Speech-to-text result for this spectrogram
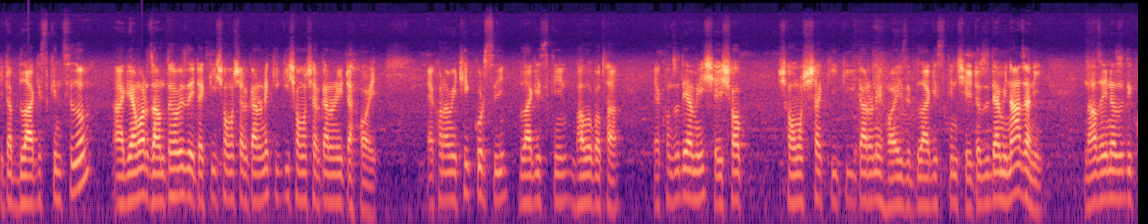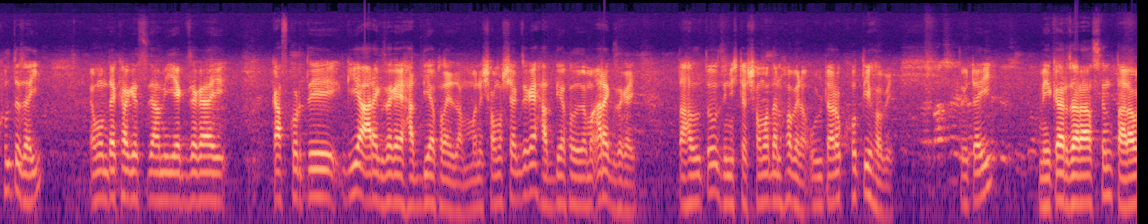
এটা ব্ল্যাক স্কিন ছিল। আগে আমার জানতে হবে যে এটা কী সমস্যার কারণে, কি কি সমস্যার কারণে এটা হয়। এখন আমি ঠিক করছি ব্ল্যাক স্কিন ভালো কথা। এখন যদি আমি সেই সব সমস্যা কি কি কারণে হয় যে ব্ল্যাক স্কিন সেটা যদি আমি না জানি না জানি না যদি খুলতে যাই, এমন দেখা গেছে আমি এক জায়গায় কাজ করতে গিয়ে আরেক জায়গায় হাত দিয়ে ফেলাইলাম মানে সমস্যা এক জায়গায় হাত দিয়ে ফেলাইলাম আরেক জায়গায়। তাহলে তো জিনিসটার সমাধান হবে না উল্টা আরও ক্ষতি হবে। তো এটাই মেকার যারা আছেন, তারাও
